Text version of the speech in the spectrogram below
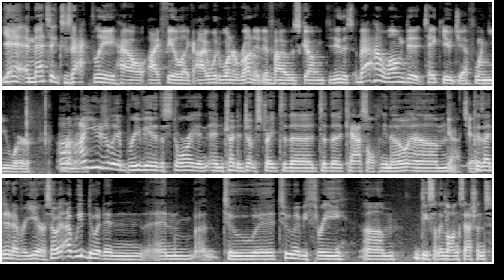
Yeah, and that's exactly how I feel like I would want to run it if I was going to do this. About how long did it take you, Jeff, when you were Um. I usually abbreviated the story and, and tried to jump straight to the to the castle, you know, um, Gotcha. because I did it every year. So I, we'd do it in in uh, two uh, two maybe three um, decently long sessions.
